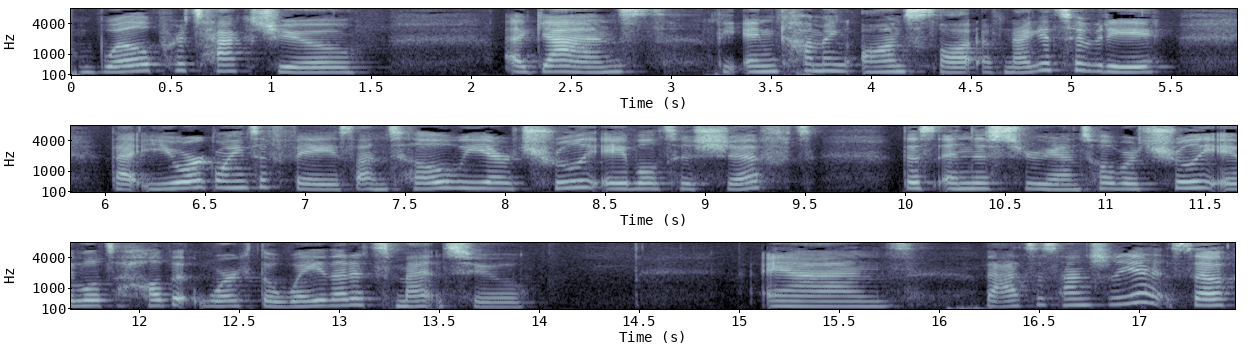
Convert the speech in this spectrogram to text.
will protect you against the incoming onslaught of negativity that you are going to face until we are truly able to shift this industry, until we're truly able to help it work the way that it's meant to. And that's essentially it. So,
